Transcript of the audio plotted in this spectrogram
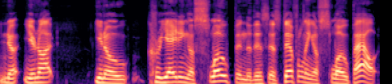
you know, you're not, you know, creating a slope into this. It's definitely a slope out.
